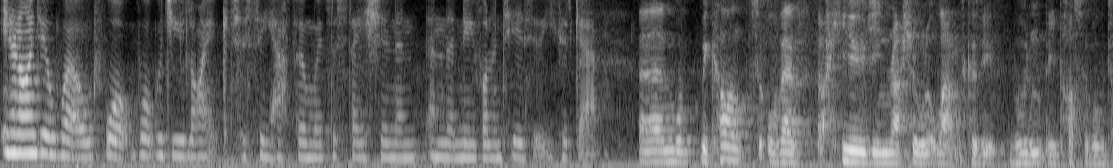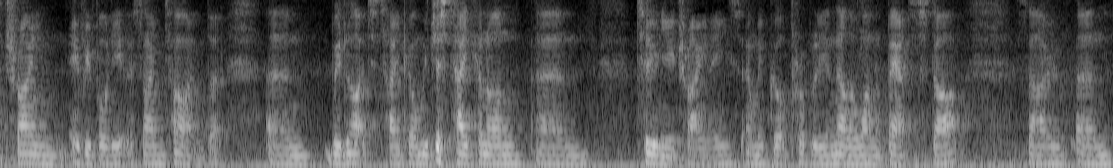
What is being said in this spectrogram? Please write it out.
In an ideal world, what, what would you like to see happen with the station and, and the new volunteers that you could get? Um, we can't sort of have a huge inrush all at once because it wouldn't be possible to train everybody at the same time. But um, we'd like to take on. We've just taken on um, two new trainees, and we've got probably another one about to start. So um,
